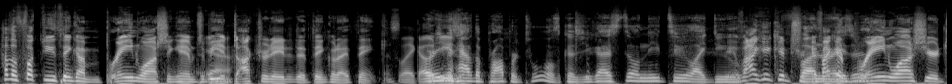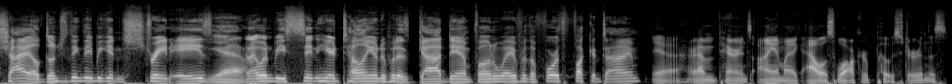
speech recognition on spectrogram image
How the fuck do you think I'm brainwashing him to be indoctrinated to think what I think? it's like, oh, or oh, even geez, have the proper tools because you guys still need to like do. If I could control, if I could brainwash your child, don't you think they'd be getting straight A's? Yeah. And I wouldn't be sitting here telling him to put his goddamn phone away for the fourth fucking time. yeah, or having parents eyeing my like Alice Walker poster in this,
